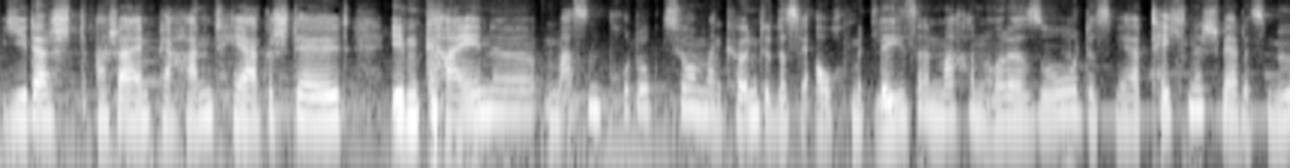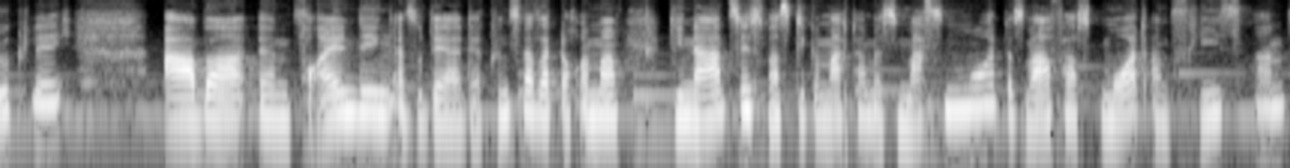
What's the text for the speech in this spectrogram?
jeder Stein per Hand hergestellt, eben keine Massenproduktion. Man könnte das ja auch mit Lasern machen oder so. Das wäre technisch, wäre das möglich. Aber ähm, vor allen Dingen, also der, der Künstler sagt auch immer, die Nazis, was die gemacht haben, ist Massenmord. Das war fast Mord am Fließband.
